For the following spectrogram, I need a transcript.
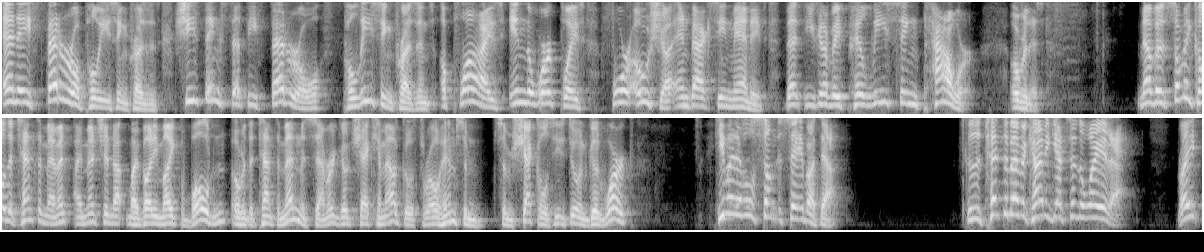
and a federal policing presence. She thinks that the federal policing presence applies in the workplace for OSHA and vaccine mandates, that you can have a policing power over this. Now, there's something called the 10th Amendment. I mentioned uh, my buddy Mike Boldin over the 10th Amendment Center. Go check him out. Go throw him some, some shekels. He's doing good work. He might have a little something to say about that. Because the 10th Amendment kind of gets in the way of that, right?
